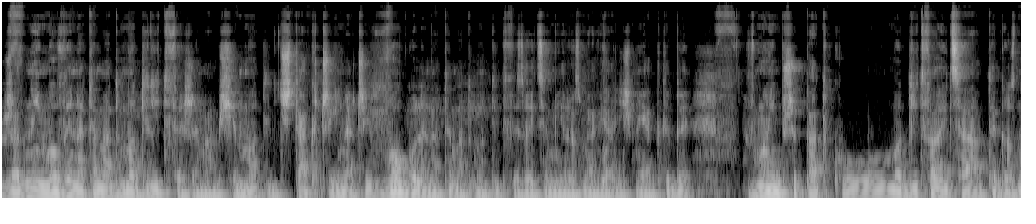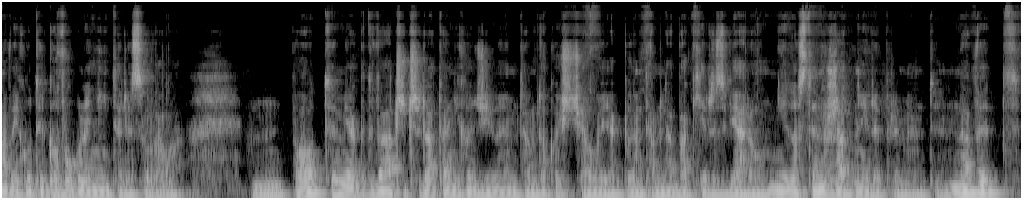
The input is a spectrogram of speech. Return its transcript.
żadnej mowy na temat modlitwy, że mam się modlić tak czy inaczej. W ogóle na temat modlitwy z ojcem nie rozmawialiśmy. Jak gdyby w moim przypadku modlitwa ojca tego z Nowej Huty go w ogóle nie interesowała. Mm, Po tym, jak dwa czy trzy lata nie chodziłem tam do kościoła, jak byłem tam na bakier z wiarą, nie dostałem żadnej reprymendy. Nawet,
